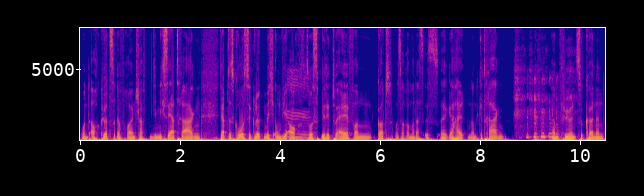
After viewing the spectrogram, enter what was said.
und auch kürzere Freundschaften, die mich sehr tragen. Ich habe das große Glück, mich irgendwie auch mhm. so spirituell von Gott, was auch immer das ist, äh, gehalten und getragen ähm, fühlen zu können.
